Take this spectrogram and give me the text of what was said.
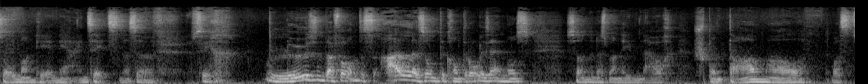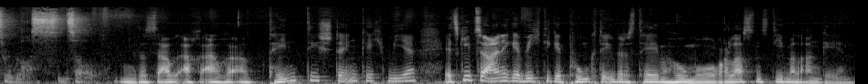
soll man gerne einsetzen. Also sich lösen davon, dass alles unter Kontrolle sein muss, sondern dass man eben auch spontan mal was zulassen soll. Das ist auch, auch, auch authentisch, denke ich mir. Jetzt gibt es ja einige wichtige Punkte über das Thema Humor. Lass uns die mal angehen.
